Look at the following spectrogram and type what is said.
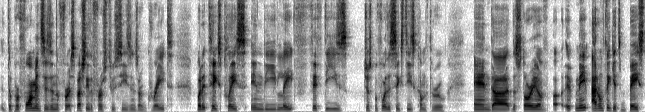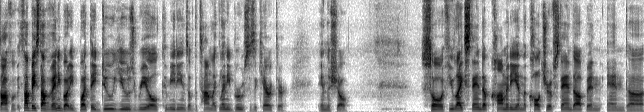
the performances in the first, especially the first two seasons, are great. But it takes place in the late fifties just before the 60s come through and uh, the story of uh, it may I don't think it's based off of it's not based off of anybody, but they do use real comedians of the time, like Lenny Bruce is a character in the show. So if you like stand up comedy and the culture of stand up and and uh,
